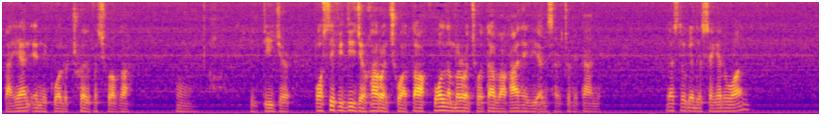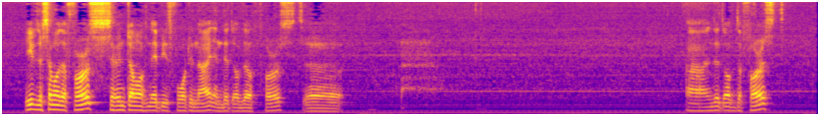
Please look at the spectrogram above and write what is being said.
ta hian n equal to 12 và chua ka integer positive integer kha ron chua ta whole number ron chua ta khan hay the answer chu ni ta ni let's look at the second one if the sum of the first seven term of an is 49 and that of the first uh, uh, and that of the first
